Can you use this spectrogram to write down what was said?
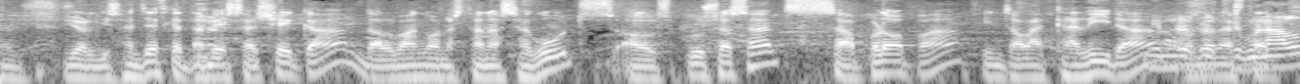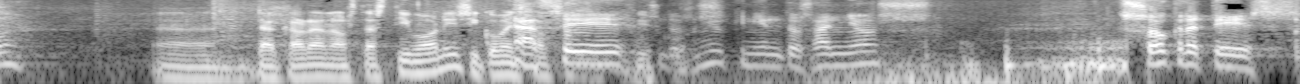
Doncs Jordi Sánchez, que també s'aixeca del banc on estan asseguts els processats, s'apropa fins a la cadira Miembros on del tribunal. estat eh, declarant els testimonis i comença Hace el seu discurs. 2500 años, Sócrates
